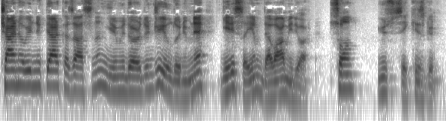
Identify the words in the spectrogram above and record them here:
Çernobil nükleer kazasının 24. yıl dönümüne geri sayım devam ediyor. Son 108 gün.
